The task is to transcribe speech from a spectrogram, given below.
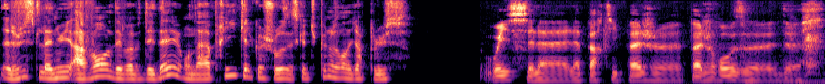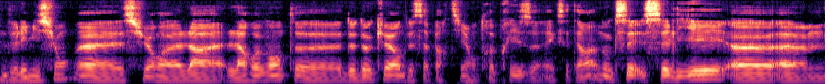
Juste la nuit avant le DevOps Day, on a appris quelque chose. Est-ce que tu peux nous en dire plus? Oui, c'est la, partie page, page rose de, de l'émission euh, sur euh, la, la, revente euh, de Docker, de sa partie entreprise, etc. Donc c'est lié euh,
